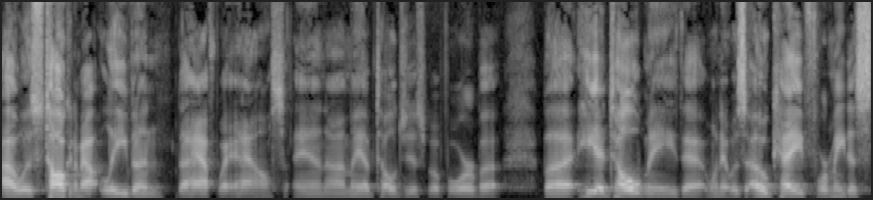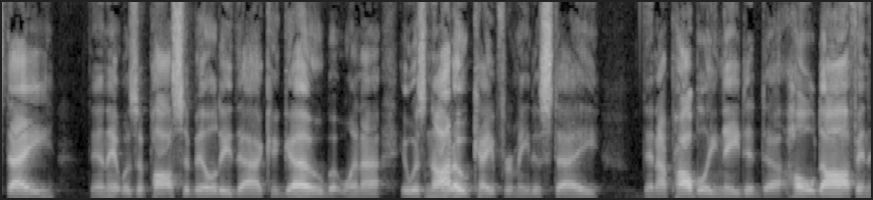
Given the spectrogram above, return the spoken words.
I was talking about leaving the halfway house, and I may have told you this before, but but he had told me that when it was okay for me to stay, then it was a possibility that I could go. But when I it was not okay for me to stay, then I probably needed to hold off. And,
